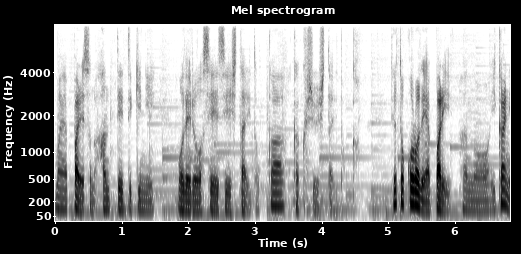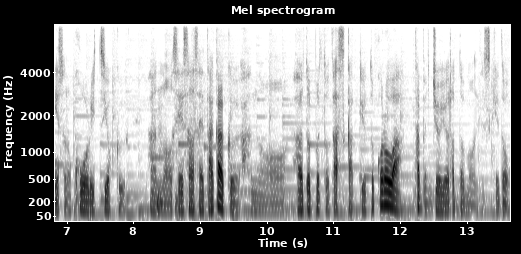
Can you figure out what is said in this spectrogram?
まあ、やっぱりその安定的にモデルを生成したりとか、学習したりとか、っていうところで、やっぱり、あの、いかにその効率よく、あの生産性高くあのアウトプットを出すかっていうところは多分重要だと思うんですけど、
